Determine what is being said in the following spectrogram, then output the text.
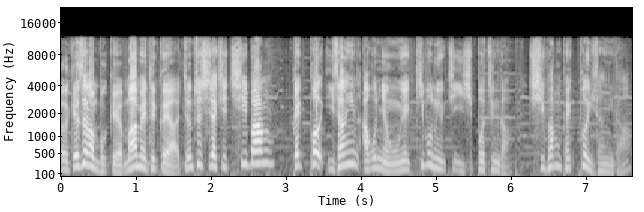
어, 개성 한번 볼게요. 마음에 들 거야. 전투 시작 시 치방 100% 이상인 아군 영웅의 기본 능력치 20% 증가 치방 100% 이상이다.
